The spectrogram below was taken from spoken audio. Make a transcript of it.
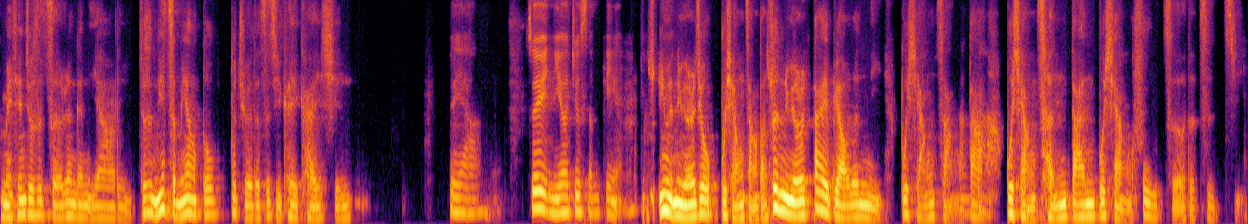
每天就是责任跟压力，就是你怎么样都不觉得自己可以开心。对呀，所以女儿就生病了，因为女儿就不想长大，所以女儿代表了你不想长大、不想承担、不想负责的自己。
